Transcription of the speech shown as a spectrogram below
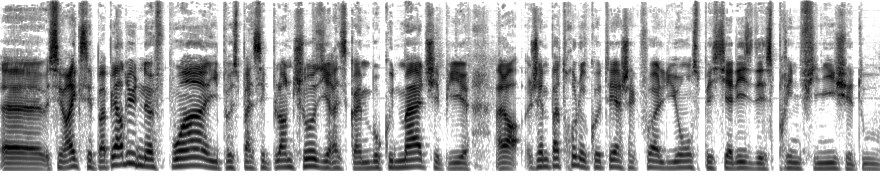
Euh, c'est vrai que c'est pas perdu, 9 points, il peut se passer plein de choses, il reste quand même beaucoup de matchs. Et puis, euh, alors, j'aime pas trop le côté à chaque fois Lyon spécialiste des sprint finish et tout.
